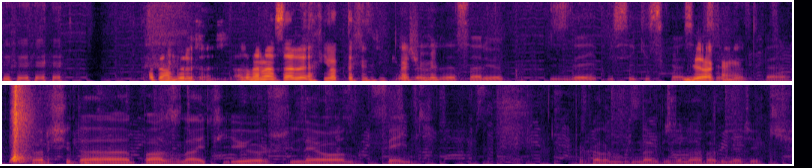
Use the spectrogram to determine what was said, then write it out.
Adamlar, adamların hasarı yok da bizim kaç. Adamların hasarı yok. Bizde bir 8k, Bize bak kanka. 84k. Karşıda Buzz Lightyear, Leon, Fang. Bakalım bunlar bize ne yapabilecek.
